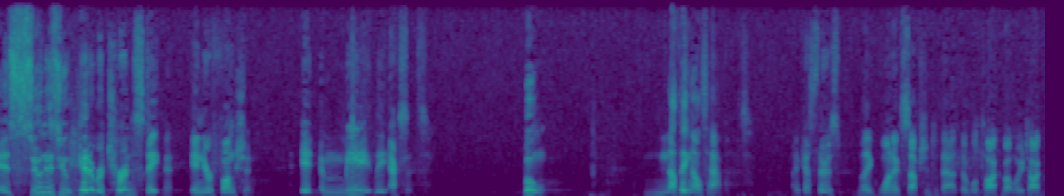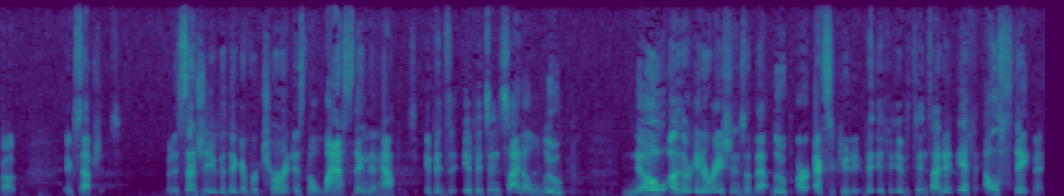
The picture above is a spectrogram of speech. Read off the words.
As soon as you hit a return statement in your function, it immediately exits. Boom. Nothing else happens. I guess there's like one exception to that that we'll talk about when we talk about exceptions. But essentially you can think of return as the last thing that happens. If it's, if it's inside a loop, no other iterations of that loop are executed. If, if, if it's inside an if-else statement,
